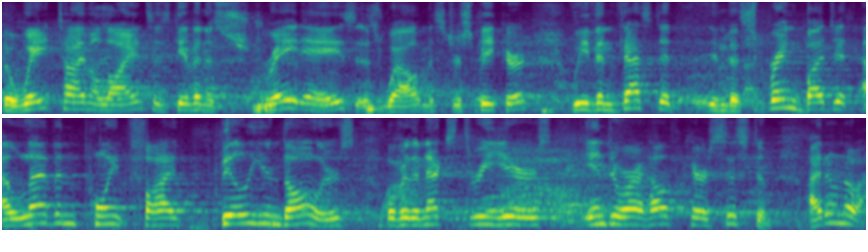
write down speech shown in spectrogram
The Wait Time Alliance has given us straight A's as well, Mr. Speaker. We've invested in the spring budget 11.5 billion dollars over the next three years into our healthcare system. I don't know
